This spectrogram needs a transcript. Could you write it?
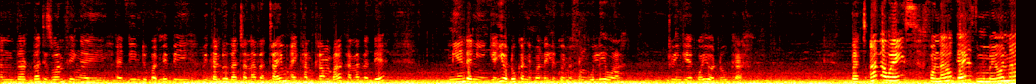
and that that is one thing I, I didn't do but maybe we can do that another time. I can come back another day. Niende niingie. Hiyo duka nimeona ilikuwa imefunguliwa tuingie kwa hiyo duka. But otherwise for now guys mumeona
